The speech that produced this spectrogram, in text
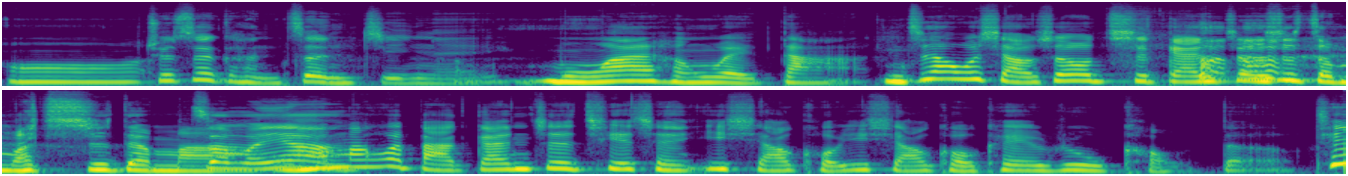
哦，就这个很震惊哎，母爱很伟大。你知道我小时候吃甘蔗是怎么吃的吗？怎么样？妈妈会把甘蔗切成一小口一小口可以入口的。天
